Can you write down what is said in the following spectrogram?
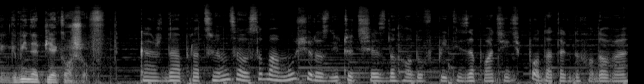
gminę Piekoszów. Każda pracująca osoba musi rozliczyć się z dochodów PIT i zapłacić podatek dochodowy.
